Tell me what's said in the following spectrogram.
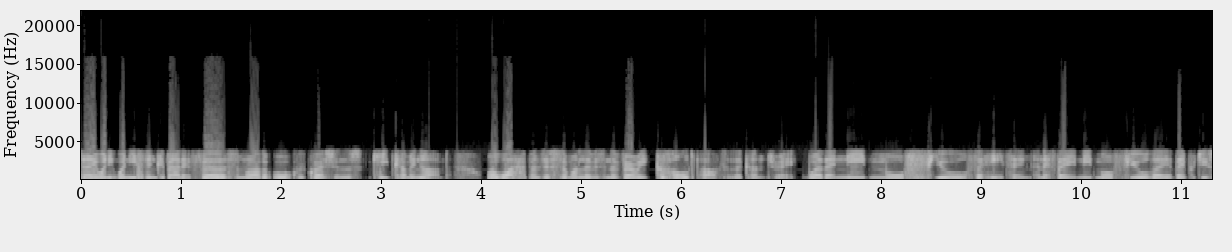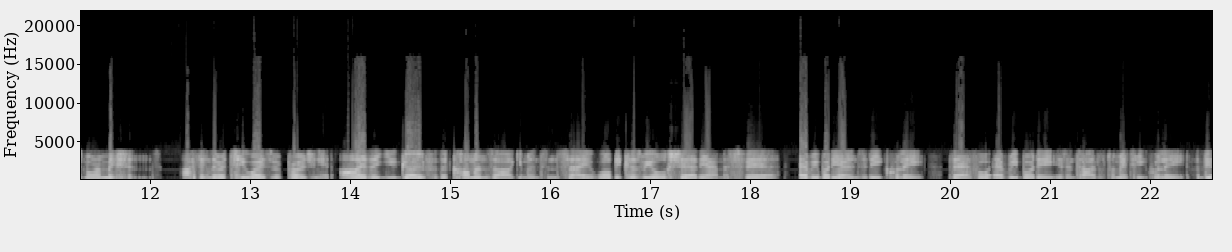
say, when you, when you think about it further, some rather awkward questions keep coming up. Well, what happens if someone lives in a very cold part of the country where they need more fuel for heating? And if they need more fuel, they, they produce more emissions. I think there are two ways of approaching it. Either you go for the commons argument and say, well, because we all share the atmosphere, everybody owns it equally, therefore everybody is entitled to emit equally. The,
